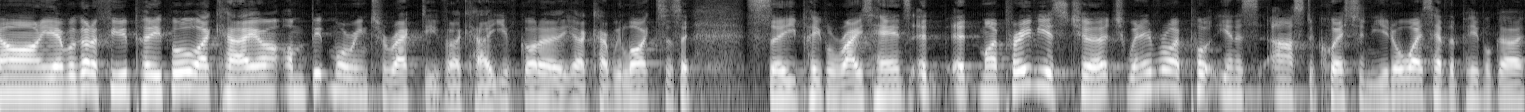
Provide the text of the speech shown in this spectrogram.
Oh, yeah, we've got a few people. Okay, I'm a bit more interactive. Okay, you've got to, okay, we like to see, see people raise hands. At, at, my previous church, whenever I put, you know, asked a question, you'd always have the people go,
